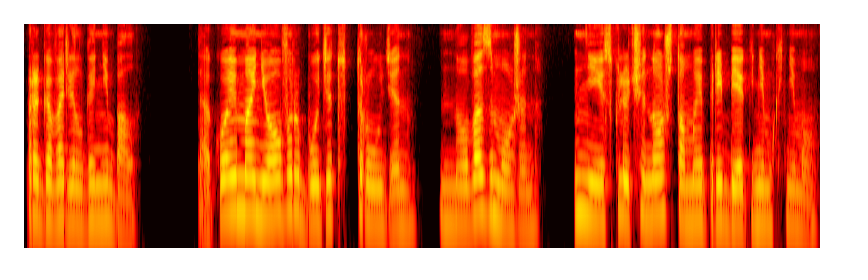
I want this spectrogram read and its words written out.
проговорил Ганнибал. Такой маневр будет труден, но возможен. Не исключено, что мы прибегнем к нему.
